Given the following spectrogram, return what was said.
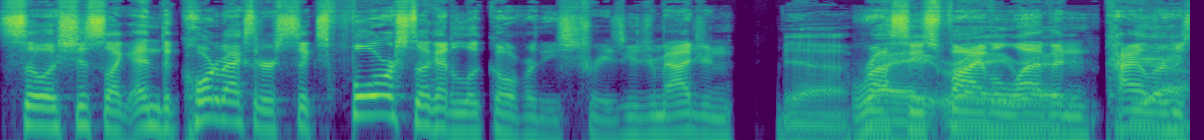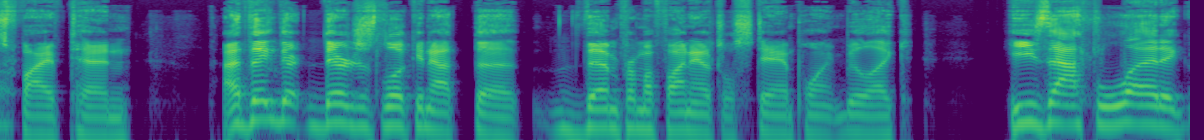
So it's just like, and the quarterbacks that are six four still got to look over these trees. Could you imagine Yeah. Russ, right, who's right, five eleven, right. Kyler, Yeah. who's five ten? I think they're they're just looking at the them from a financial standpoint, and be like, he's athletic,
